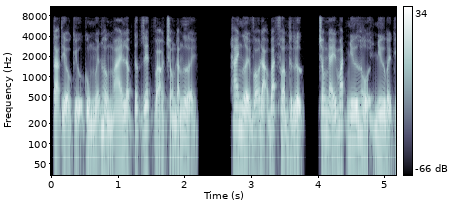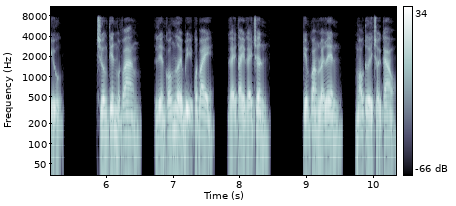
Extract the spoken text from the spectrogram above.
tạ tiểu cựu cùng nguyễn hồng mai lập tức giết vào trong đám người. Hai người võ đạo bát phẩm thực lực, trong nháy mắt như hổ như bầy cừu. Trường tiên một vang, liền có người bị quất bay, gãy tay gãy chân kiếm quang lóe lên, máu tươi trời cao.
